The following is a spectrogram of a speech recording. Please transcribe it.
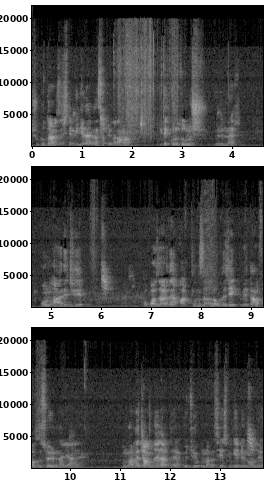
Şu bu tarz işte midyelerden satıyorlar ama bir de kurutulmuş ürünler. Onun harici o pazarda aklınıza alabilecek ve daha fazlası ürünler yani. Bunlar da canlı herhalde ya. Ötüyor bunlar da. Ses mi geliyor? Ne oluyor?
